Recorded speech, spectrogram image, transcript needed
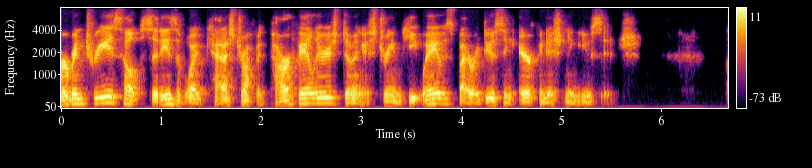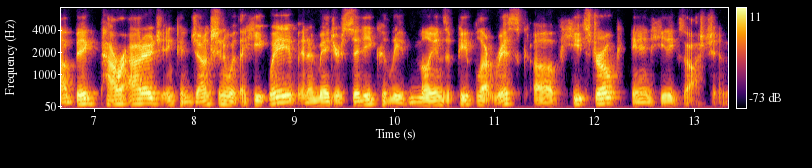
Urban trees help cities avoid catastrophic power failures during extreme heat waves by reducing air conditioning usage. A big power outage in conjunction with a heat wave in a major city could leave millions of people at risk of heat stroke and heat exhaustion.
